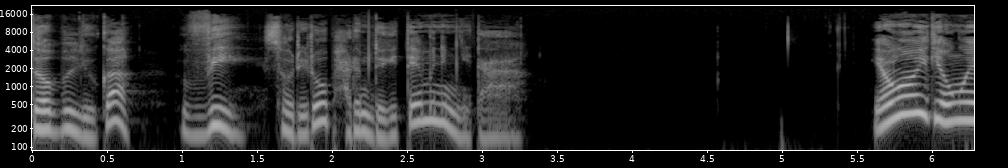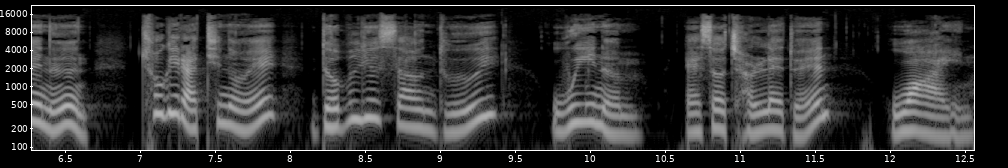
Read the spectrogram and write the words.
W가 V 소리로 발음되기 때문입니다. 영어의 경우에는 초기 라틴어의 W 사운드의 winum에서 전래된 wine,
